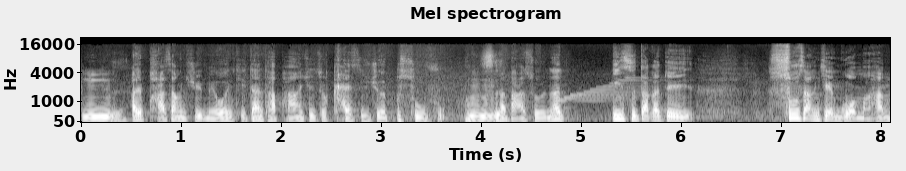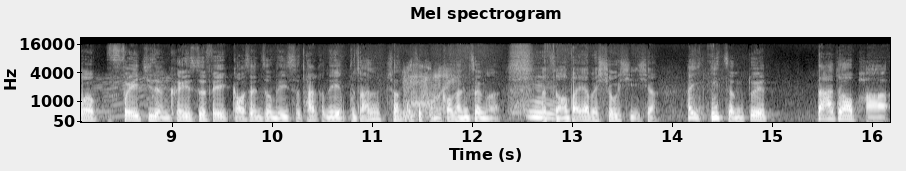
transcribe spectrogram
嗯，他就爬上去没问题，但他爬上去之后开始就觉得不舒服，嗯，是他爬出那医师大概对书上见过嘛，还不非急诊科医师、非高山症的医师，他可能也不知道，他说像这可能高山症啊，那怎么办？要不要休息一下？他一整队大家都要爬，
